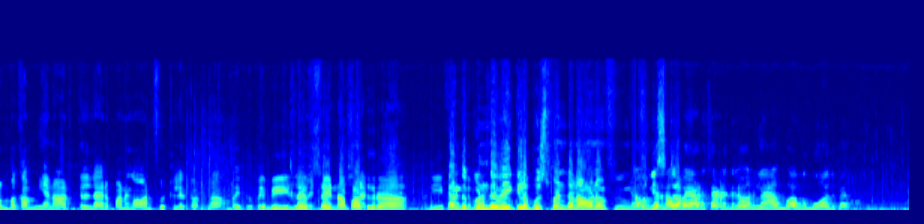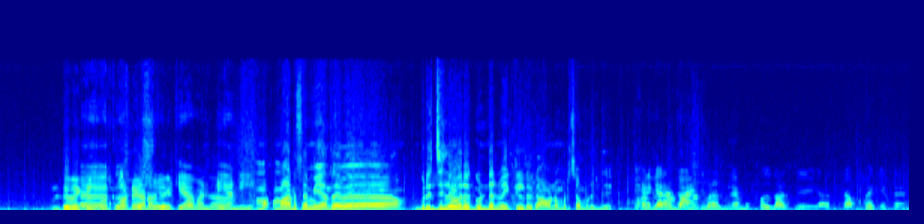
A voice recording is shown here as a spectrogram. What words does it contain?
ரொம்ப கம்மியான ஆட்கள் தான் இருப்பானுங்க. ஆன் ஃபுட்ல இருக்கவங்க நம்ம இப்ப போய் லெஃப்ட் சைடு நான். பாத்துக்கிறேன். நீ அந்த குண்டை வெஹிக்கிள புஷ் பண்ணிட்டானா அவன ஃபினிஷ்டா நம்ம அடிச்ச இடத்துல ஒரு லேம்போ அங்க மூவ் ஆகுது பாரு. குண்டு வெஹிக்கிள் புஷ் நான். இருக்கியா வந்துட்டியா நீ? மாடசாமி அந்த பிரிட்ஜ்ல ஒரு குண்டன் வெஹிக்கிள் இருக்கான் அவனை முடிச்சா முடிஞ்சு. எனக்கு யாராவது ஜாயிண்ட் பண்ணல முப்பது தான் இருக்கு. யாருக்கு அப்பவே கேட்டேன்.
